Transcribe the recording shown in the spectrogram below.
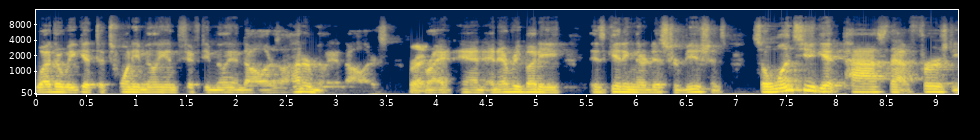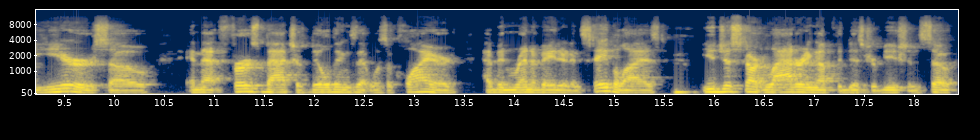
whether we get to 20 million 50 million dollars 100 million dollars right. right and and everybody is getting their distributions so once you get past that first year or so, and that first batch of buildings that was acquired have been renovated and stabilized, you just start laddering up the distribution. So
